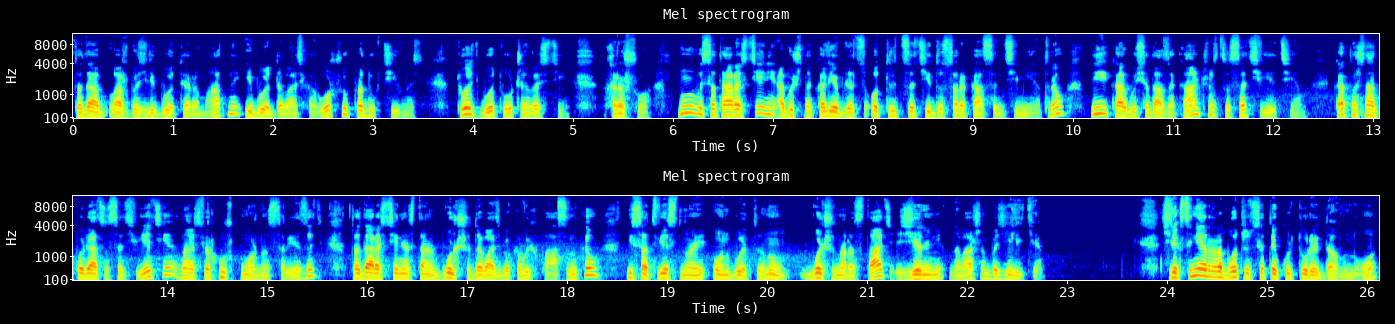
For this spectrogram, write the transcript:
Тогда ваш базилик будет ароматный и будет давать хорошую продуктивность. То есть будет очень расти. Хорошо. Ну, высота растений обычно колеблется от 30 до 40 сантиметров и как бы всегда заканчивается соцветием. Как начинает появляться соцветие, значит верхушку можно срезать, тогда растение станет больше давать боковых пасынков и, соответственно, он будет ну, больше нарастать зелени на вашем базилике. Селекционеры работают с этой культурой давно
